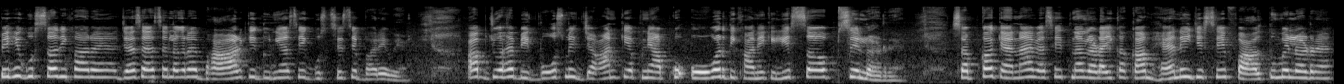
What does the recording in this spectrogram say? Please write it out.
पे ही गुस्सा दिखा रहे हैं। जैसे ऐसे लग रहा है बाहर की दुनिया से गुस्से से भरे हुए हैं। अब जो है बिग बॉस में जान के अपने आप को ओवर दिखाने के लिए सबसे लड़ रहे हैं। सबका कहना है, वैसे इतना लड़ाई का काम है नहीं जिससे फालतू में लड़ रहे हैं।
